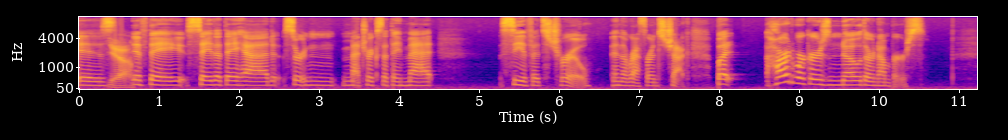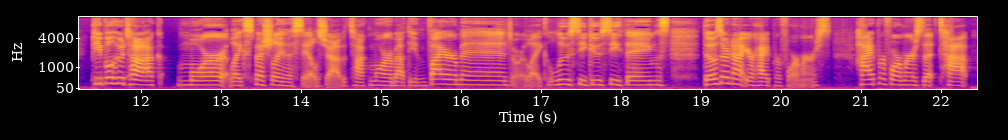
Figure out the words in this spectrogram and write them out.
is Yeah. if they say that they had certain metrics that they met, see if it's true. in the reference check. But hard workers know their numbers. People who talk more, like especially in the sales job, talk more about the environment or like loosey goosey things, those are not your high performers. High performers that top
